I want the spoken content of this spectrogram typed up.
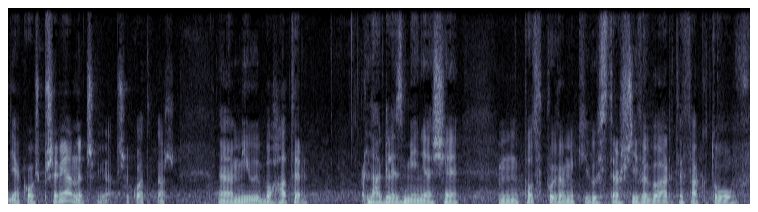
jakąś przemianę, czyli na przykład nasz e, miły bohater nagle zmienia się pod wpływem jakiegoś straszliwego artefaktu w,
